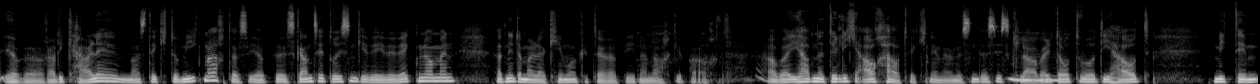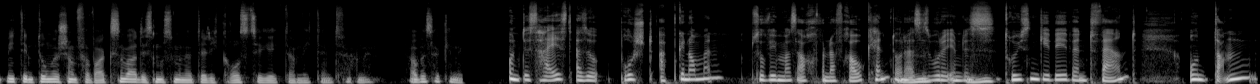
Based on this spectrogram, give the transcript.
ich hab eine radikale Mastektomie gemacht. Also ich habe das ganze Drüsengewebe weggenommen. Hat nicht einmal eine Chemotherapie danach gebraucht. Aber ich habe natürlich auch Haut wegnehmen müssen, das ist klar, mhm. weil dort, wo die Haut mit dem, mit dem Tumor schon verwachsen war, das muss man natürlich großzügig damit entfernen. Aber es hat genügt. Und das heißt also Brust abgenommen, so wie man es auch von der Frau kennt, oder? Mhm. Also es wurde eben das mhm. Drüsengewebe entfernt und dann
